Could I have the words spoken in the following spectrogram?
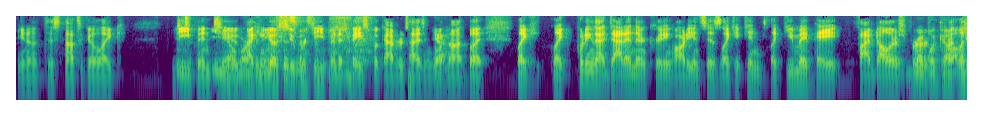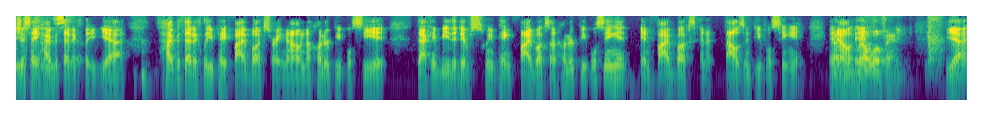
you know just not to go like deep Into i can go super deep into facebook advertising Yeah. whatnot but like like putting that data in there and creating audiences like it can like you may pay five dollars per Replica let's just say hypothetically yeah. hypothetically you pay five bucks right now and a hundred people see it that can be the difference between paying five bucks on a hundred people seeing it and five bucks and a thousand people seeing it and now if- relevant. yeah,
